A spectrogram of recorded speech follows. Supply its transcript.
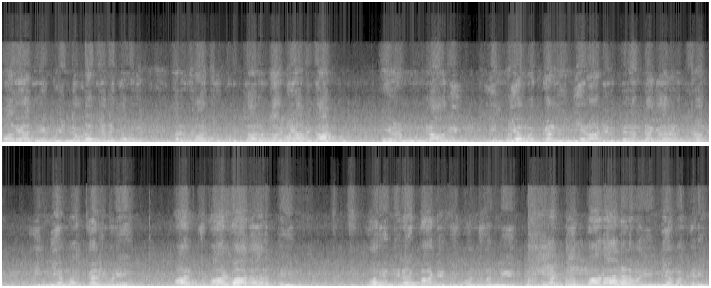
பாத யாத்திரை முடிந்தவுடன் எனக்கு அவர் அருள்வாக்கு கொடுத்த அருள்வாக்கு அதுதான் இதன் மூன்றாவது இந்திய மக்கள் இந்திய நாட்டில் பிறந்த காரணத்தினால் இந்திய மக்களினுடைய வாழ்க்கை வாழ்வாதாரத்தையும் ஒரு நிலைப்பாட்டிற்கு கொண்டு வந்து கட்டுப்பாடான நம்ம இந்திய மக்களின்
